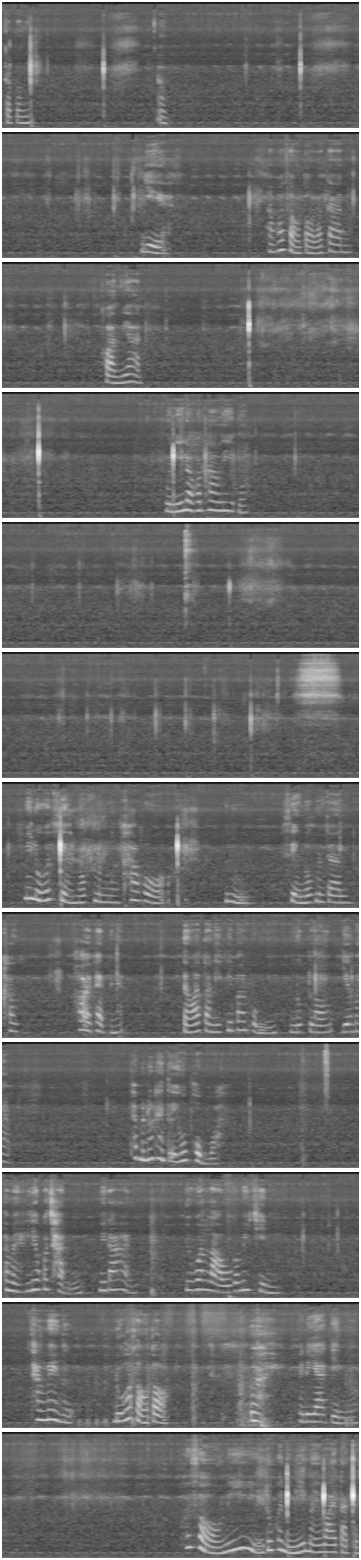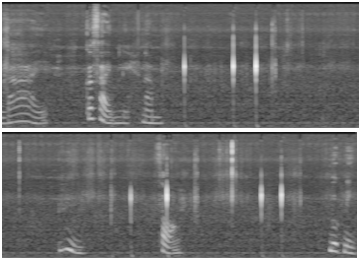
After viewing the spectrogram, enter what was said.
กับตรงนี้ เอาเย่ทำข้อสองต่อล้วกัน ขออนุญาต วันนี้เราค่อนข้างรีบเนาะไม่รู้ว่าเสียงนกมันเข้าอืม เสียงนกมันจะเข้าเข้า iPad ไปเนี่ย แต่ว่าตอนนี้ที่บ้านผมนกร้องเยอะมาก ถ้ามันต้องแทนตัวเองว่าผมวะทำไมเรียกว่าฉันไม่ได้ เรียกว่าเราก็ไม่ชินช่างแม่งเหอะ ดูข้อสองต่อ เอ้ย ไม่ได้ยากเย็นเนาะ ข้อสองนี่ ทุกคนอย่างนี้ไหมวายตัดกันได้ ก็ใส่มันเลยนำอืม สองบวกหนึ่ง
